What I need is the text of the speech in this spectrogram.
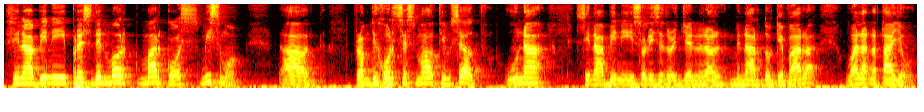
sinabi ni President Mar- Marcos mismo uh, from the horse's mouth himself. Una, sinabi ni Solicitor General Menardo Guevara, wala na tayo.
